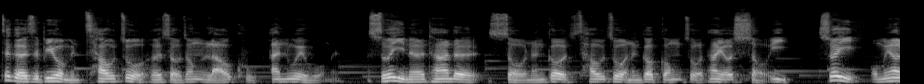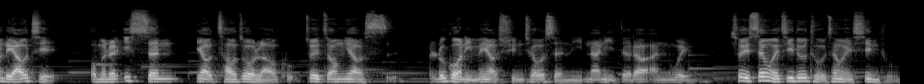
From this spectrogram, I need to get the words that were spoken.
这个儿子必为我们操作和手中劳苦安慰我们。所以呢，他的手能够操作，能够工作，他有手艺。所以我们要了解，我们的一生要操作劳苦，最终要死。如果你没有寻求神，你难以得到安慰。所以，身为基督徒，身为信徒，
